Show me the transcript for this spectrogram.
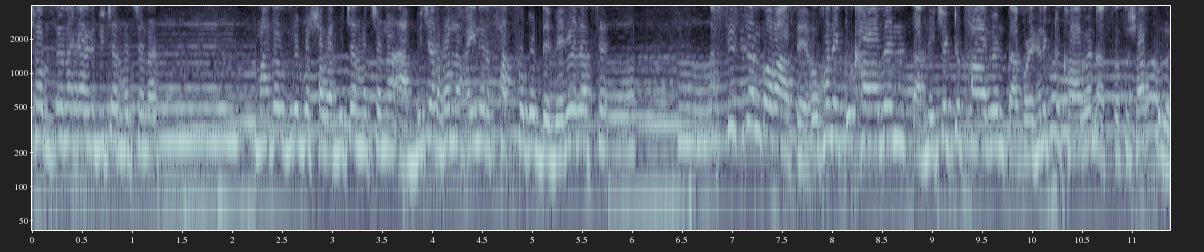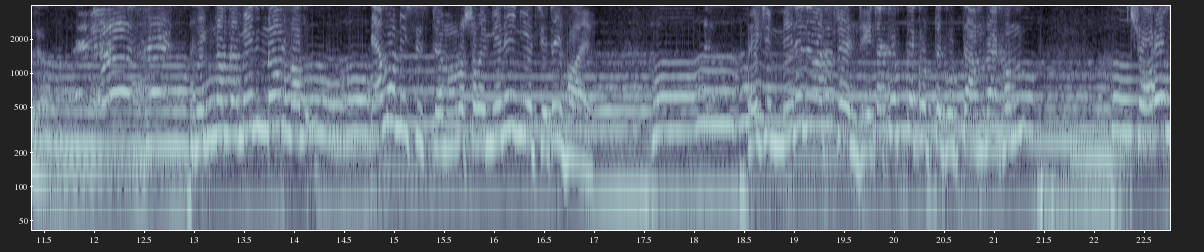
সব জেনাকারের বিচার হচ্ছে না। মাদক দ্রব্য সবার বিচার হচ্ছে না। আর বিচার হলে আইনের ফাঁক ফোকর দিয়ে বেরিয়ে যাচ্ছে। আর সিস্টেম করা আছে। ওখানে একটু খাওয়াবেন, তার নিচে একটু খাওয়াবেন, তারপর এখানে একটু খাওয়াবেন, আস্তে আস্তে সব খুলে যাবে। আর এগুলো আমরা মেনে নর্মাল এমনই সিস্টেম আমরা সবাই মেনেই নিয়েছি, এটাই হয়। এই যে মেনে নেওয়ার ট্রেন্ড এটা করতে করতে করতে আমরা এখন চরম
